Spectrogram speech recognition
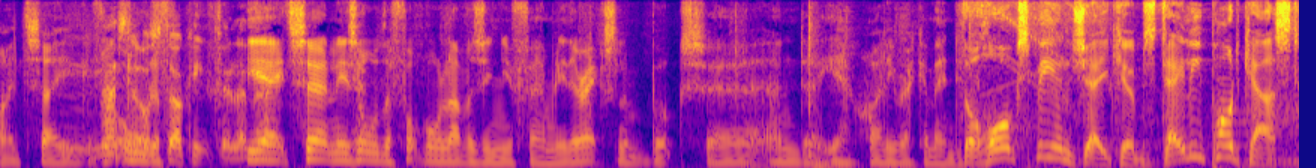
I'd say. Mm, for nice all little the- stocking filler, Yeah, that. it certainly is all the football lovers in your family. They're excellent books, uh, and uh, yeah, highly recommended. The Hawksbee and Jacobs Daily Podcast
